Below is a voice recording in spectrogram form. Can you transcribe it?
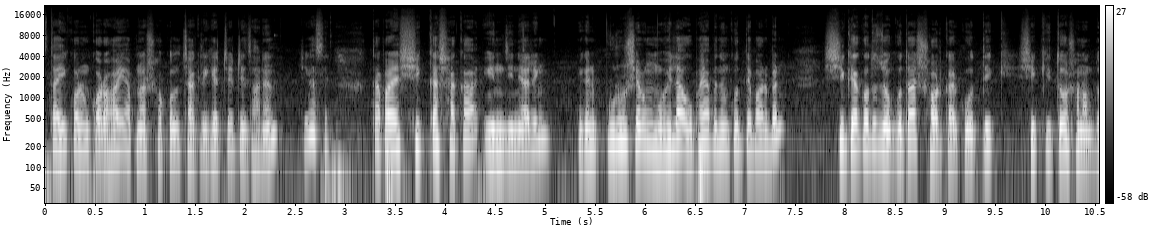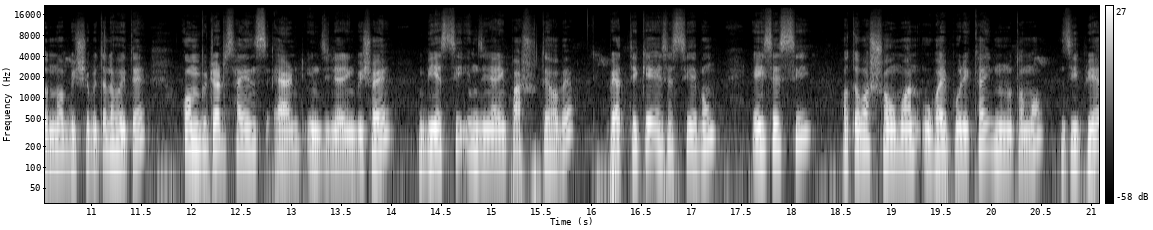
স্থায়ীকরণ করা হয়। আপনার সকল চাকরি ক্ষেত্রে এটি জানেন, ঠিক আছে? তারপরে শিক্ষা শাখা ইঞ্জিনিয়ারিং এখানে পুরুষ এবং মহিলা উভয় আবেদন করতে পারবেন। শিক্ষাগত যোগ্যতা সরকার কর্তৃক স্বীকৃত সনাতন্য বিশ্ববিদ্যালয় হইতে কম্পিউটার সায়েন্স অ্যান্ড ইঞ্জিনিয়ারিং বিষয়ে বিএসসি ইঞ্জিনিয়ারিং পাশ হতে হবে। প্রার্থীকে এসএসসি এবং এইচএসসি অথবা সমান উভয় পরীক্ষায় ন্যূনতম জিপিএ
